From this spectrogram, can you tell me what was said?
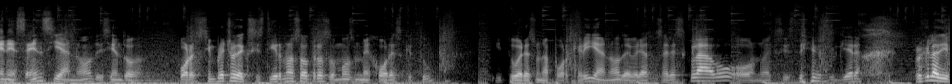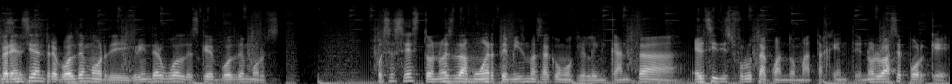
en esencia, ¿no? Diciendo, por el simple hecho de existir nosotros somos mejores que tú y tú eres una porquería, ¿no? Deberías ser esclavo o no existir ni siquiera. Creo que la diferencia entre Voldemort y Grindelwald es que Voldemort pues es esto, no es la muerte misma, o sea, como que le encanta, él sí disfruta cuando mata gente, no lo hace porque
